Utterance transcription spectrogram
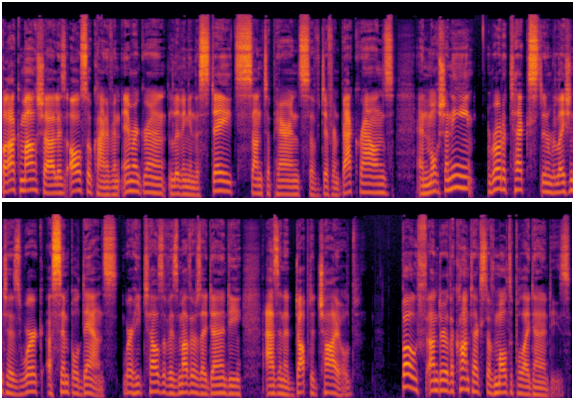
Barak Marshall is also kind of an immigrant living in the States, son to parents of different backgrounds, and Mor Shani wrote a text in relation to his work, A Simple Dance, where he tells of his mother's identity as an adopted child, both under the context of multiple identities.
